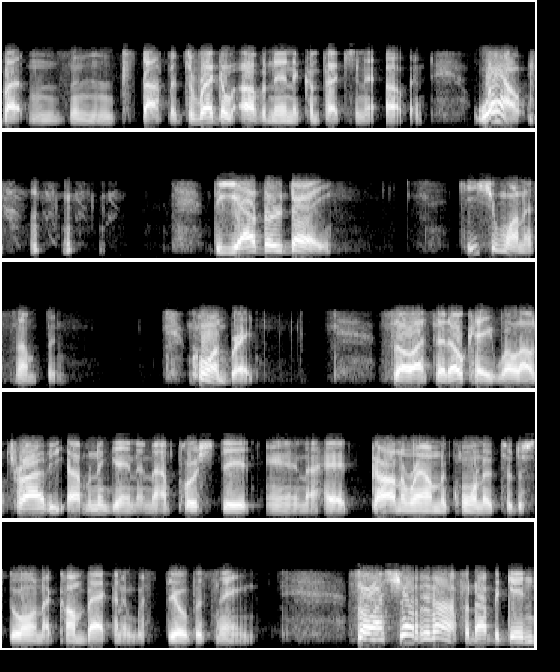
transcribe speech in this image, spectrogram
buttons and stuff. It's a regular oven and a confectionate oven. Well, the other day, Keisha wanted something, cornbread. So I said, okay, well, I'll try the oven again. And I pushed it, and I had gone around the corner to the store, and I come back, and it was still the same. So I shut it off, and I began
